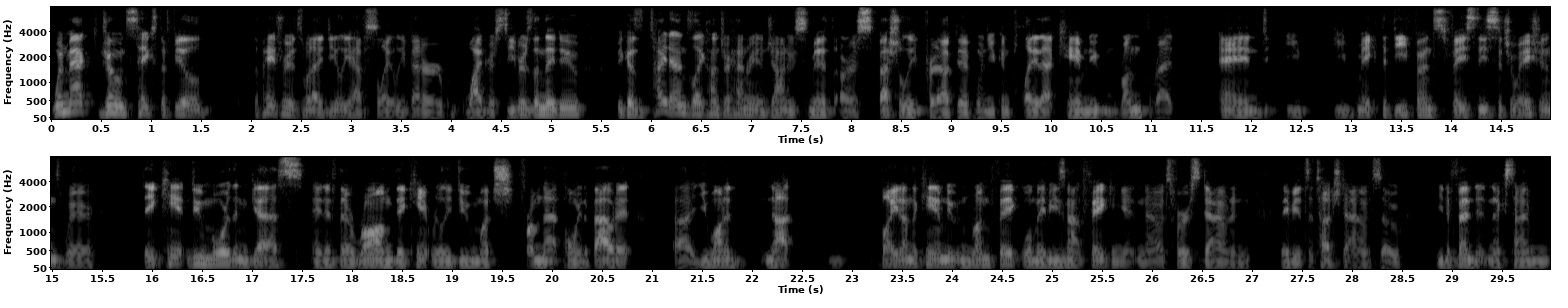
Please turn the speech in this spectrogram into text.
when Mac Jones takes the field, the Patriots would ideally have slightly better wide receivers than they do because tight ends like Hunter Henry and Jonnu Smith are especially productive when you can play that Cam Newton run threat and you you make the defense face these situations where they can't do more than guess. And if they're wrong, they can't really do much from that point about it. Uh, you want to not bite on the Cam Newton run fake. Well, maybe he's not faking it, and now it's first down, and maybe it's a touchdown. So you defend it. Next time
